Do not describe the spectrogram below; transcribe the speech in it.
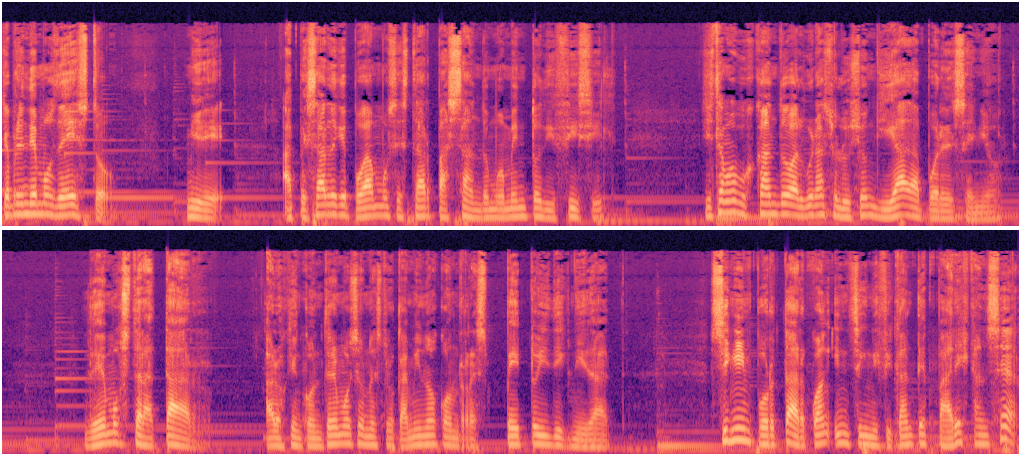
¿Qué aprendemos de esto? Mire, a pesar de que podamos estar pasando un momento difícil, y estamos buscando alguna solución guiada por el Señor. Debemos tratar a los que encontremos en nuestro camino con respeto y dignidad, sin importar cuán insignificantes parezcan ser.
